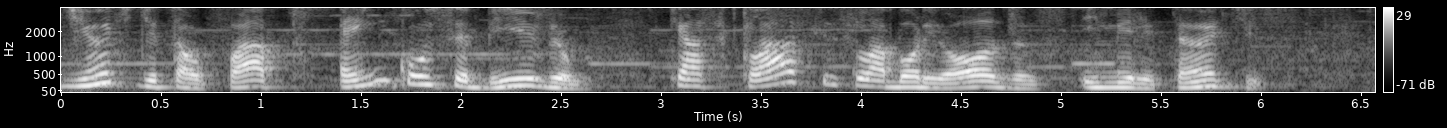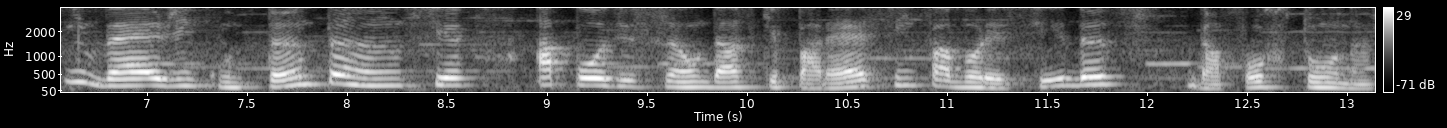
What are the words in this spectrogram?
Diante de tal fato, é inconcebível que as classes laboriosas e militantes invejem com tanta ânsia a posição das que parecem favorecidas da fortuna.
